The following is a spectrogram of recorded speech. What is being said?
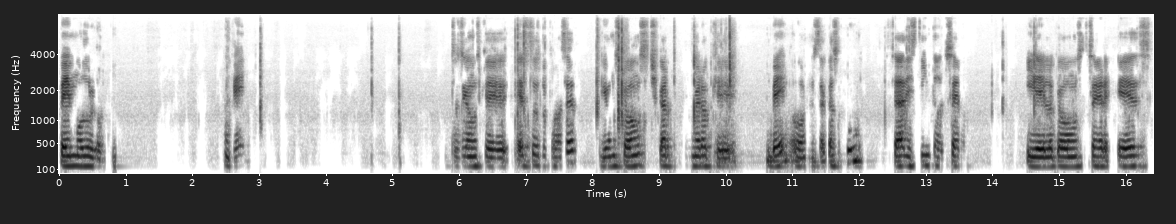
P módulo Q. ¿Ok? Entonces digamos que esto es lo que va a hacer. Digamos que vamos a checar primero que B, o en este caso Q, sea distinto de 0. Y lo que vamos a hacer es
